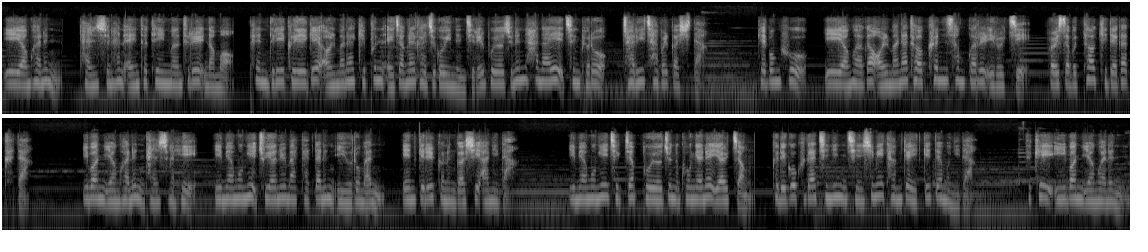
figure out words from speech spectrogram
이 영화는 단순한 엔터테인먼트를 넘어 팬들이 그에게 얼마나 깊은 애정을 가지고 있는지를 보여주는 하나의 증표로 자리 잡을 것이다. 개봉 후 이 영화가 얼마나 더 큰 성과를 이룰지 벌써부터 기대가 크다. 이번 영화는 단순히 이명웅이 주연을 맡았다는 이유로만 인기를 끄는 것이 아니다. 이명웅이 직접 보여준 공연의 열정, 그리고 그가 지닌 진심이 담겨 있기 때문이다. 특히 이번 영화는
